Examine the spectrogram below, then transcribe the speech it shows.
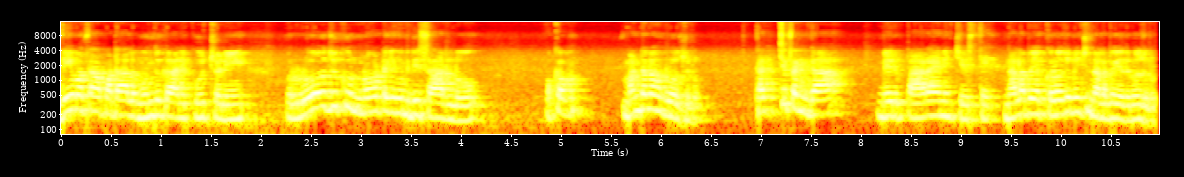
దేవతా పటాల ముందు కానీ కూర్చొని రోజుకు నూట ఎనిమిది సార్లు ఒక మండలం రోజులు. ఖచ్చితంగా మీరు పారాయణం చేస్తే నలభై ఒక్క రోజుల నుంచి నలభై ఐదు రోజులు.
